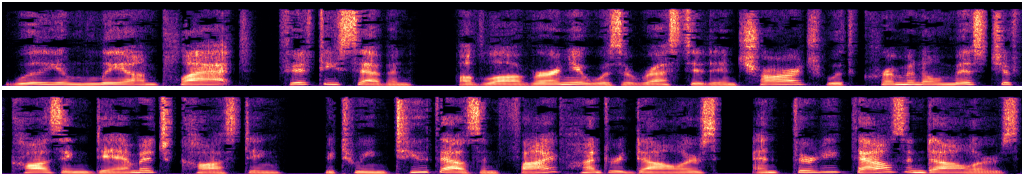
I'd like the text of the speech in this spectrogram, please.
William Leon Platt, 57, of La Vernia was arrested and charged with criminal mischief causing damage costing between $2,500 and $30,000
